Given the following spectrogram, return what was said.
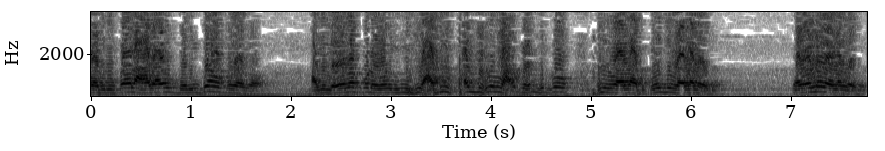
పది రూపాయల ఆదాయం పెరిగితే ఉపయోగం. అది లేనప్పుడు ఈ లాఠీ చార్జీలు మాకు ఎందుకు అని వాళ్ళు అటుకోసి వెళ్ళలేదు. ఎవరో వెళ్ళలేదు.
